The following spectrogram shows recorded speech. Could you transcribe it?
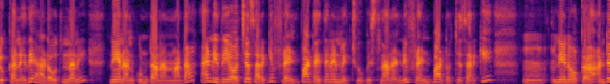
లుక్ అనేది యాడ్ అవుతుందని నేను అనుకుంటాను అనమాట అండ్ ఇది వచ్చేసరికి ఫ్రంట్ పార్ట్ అయితే నేను మీకు చూపిస్తున్నానండి. ఫ్రంట్ పార్ట్ వచ్చేసరికి నేను ఒక అంటే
